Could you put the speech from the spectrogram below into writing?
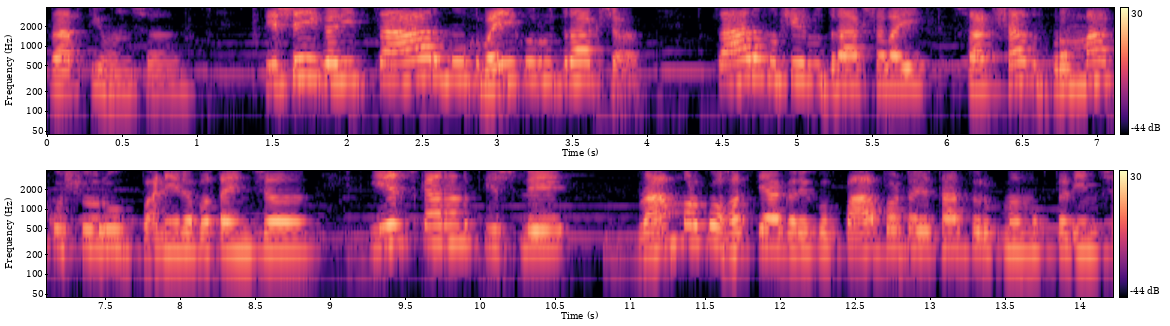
प्राप्ति हुन्छ। त्यसै गरी चार मुख भएको रुद्राक्ष चार मुखे रुद्राक्षलाई साक्षात् ब्रह्माको स्वरूप भनेर बताइन्छ। यसकारण त्यसले ब्राह्मणको हत्या गरेको पापबाट यथार्थ रूपमा मुक्त दिन्छ।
